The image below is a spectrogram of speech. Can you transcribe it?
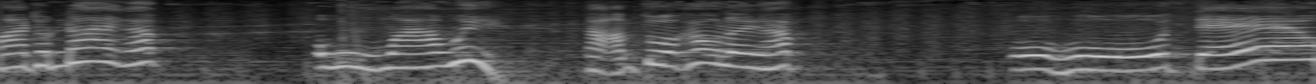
มาจนได้ครับ โอ้มาเว้ยสามตัวเข้าเลยครับ โอ้โหแจ๋ว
